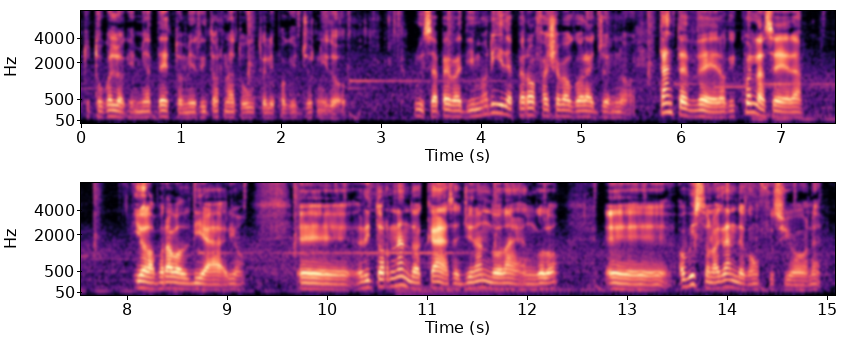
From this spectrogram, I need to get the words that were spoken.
tutto quello che mi ha detto mi è ritornato utile pochi giorni dopo. Lui sapeva di morire, però faceva coraggio a noi. Tanto è vero che quella sera io lavoravo al diario, eh, ritornando a casa, girando l'angolo, eh, ho visto una grande confusione.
